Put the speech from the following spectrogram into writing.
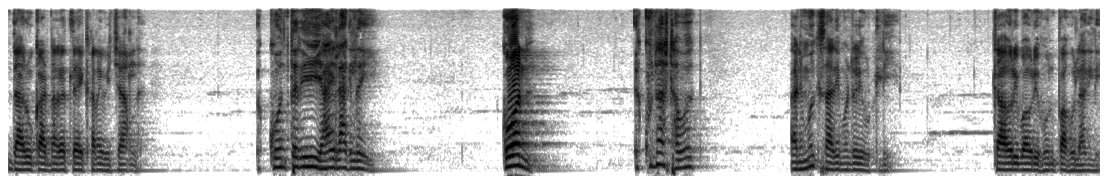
दारू काढणाऱ्यातल्या एकानं विचारलं कोणतरी याय लागलंय. कोण? कुणास ठावक. आणि मग सारी मंडळी उठली. कावरी बावरी होऊन पाहू लागली.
